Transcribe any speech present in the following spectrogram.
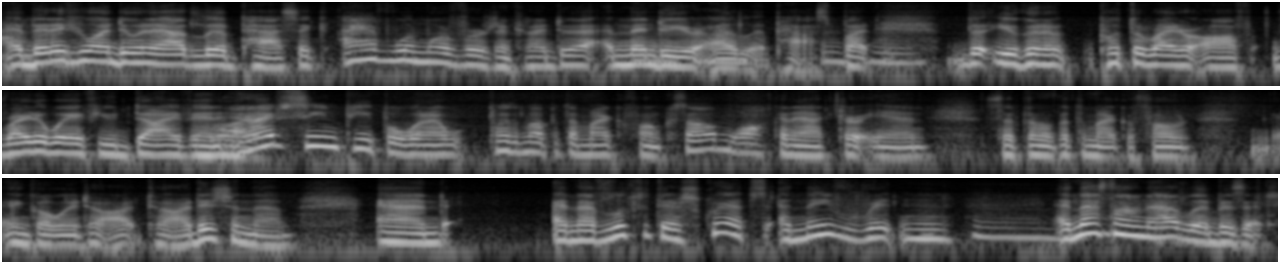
And then if you want to do an ad lib pass, like, I have one more version. Can I do that? And then do your Mm-hmm. ad lib pass. But the, you're going going to put the writer off right away if you dive in. Right. And I've seen people when I put them up at the microphone, because I'll walk an actor in, set them up at the microphone, and go in to, to audition them. And and I've looked at their scripts, and they've written, and that's not an ad lib, is it?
